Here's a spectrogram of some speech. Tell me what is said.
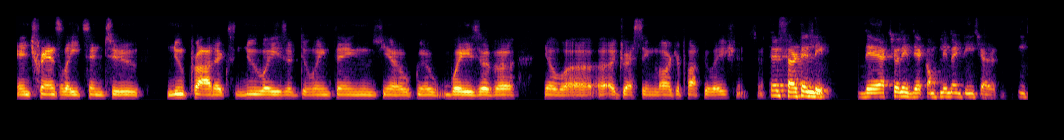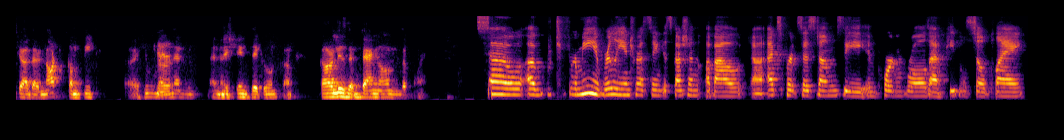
and translates into new products, new ways of doing things, you know, you know ways of uh, you know uh, addressing larger populations. There's certainly they actually they complement each other, each other, not compete. Uh, human sure. and, and machines they don't come. Carl is bang on the point. So, uh, for me, a really interesting discussion about uh, expert systems, the important role that people still play,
